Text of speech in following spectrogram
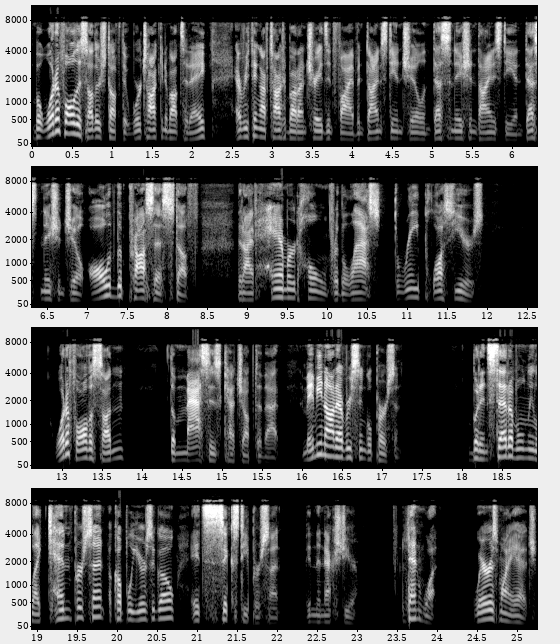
But what if all this other stuff that we're talking about today, everything I've talked about on Trades in 5 and Dynasty and Chill and Destination Dynasty and Destination Chill, all of the process stuff that I've hammered home for the last three plus years. What if all of a sudden the masses catch up to that? Maybe not every single person, but instead of only like 10% a couple years ago, it's 60% in the next year. Then what? Where is my edge?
